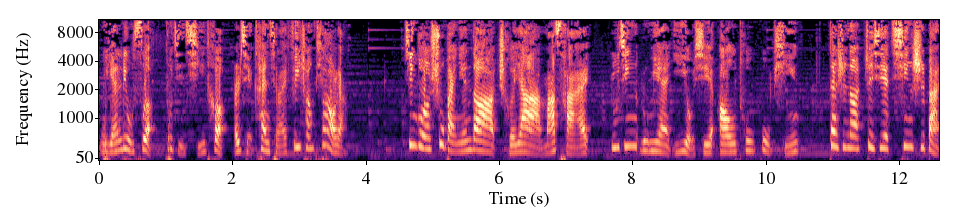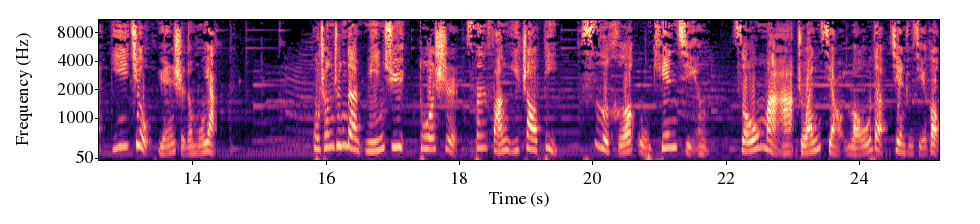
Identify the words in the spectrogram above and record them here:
五颜六色，不仅奇特，而且看起来非常漂亮。经过数百年的车压马踩，如今路面已有些凹凸不平。但是呢，这些青石板依旧原始的模样。古城中的民居多是三房一照壁、四合五天井、走马转角楼的建筑结构。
